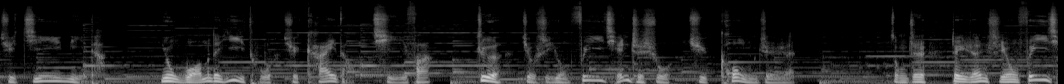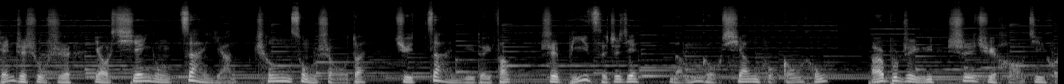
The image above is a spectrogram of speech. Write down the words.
去激励他，用我们的意图去开导启发，这就是用非钱之术去控制人。总之，对人使用非钱之术时，要先用赞扬称颂手段去赞誉对方，使彼此之间能够相互沟通，而不至于失去好机会。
